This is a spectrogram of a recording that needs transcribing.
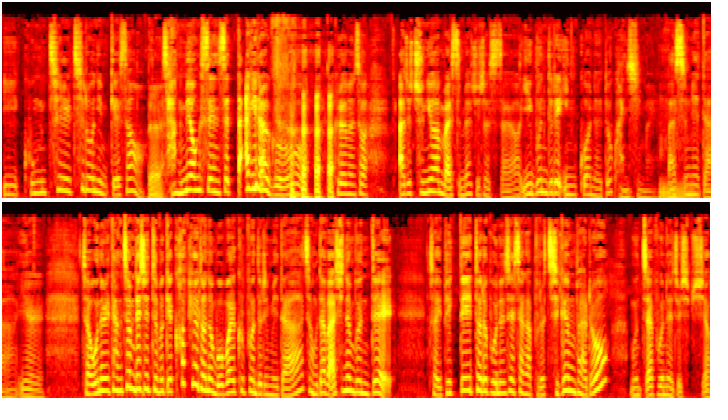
이 0775님께서 네. 장명 센스 딱이라고 그러면서 아주 중요한 말씀을 해주셨어요. 이분들의 인권에도 관심을. 음. 맞습니다. 예. 자, 오늘 당첨되신 두 분께 커피와 도넛 모바일 쿠폰 드립니다. 정답 아시는 분들 저희 빅데이터를 보는 세상 앞으로 지금 바로 문자 보내주십시오.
